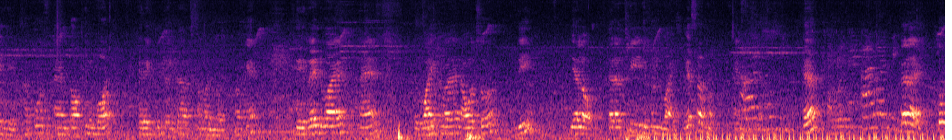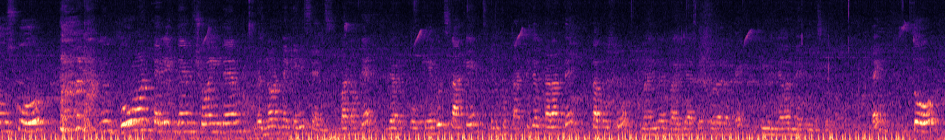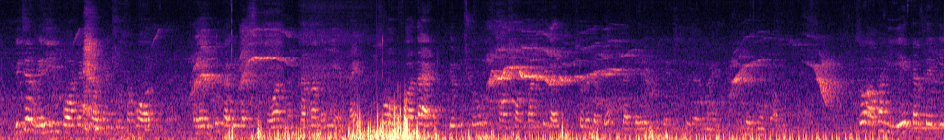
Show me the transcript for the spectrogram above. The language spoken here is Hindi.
चाहिए suppose I am talking about electrical का समझ लो okay the red wire and the white wire and also the yellow. There are three different wires. Yes or no? Yeah? Correct. So उसको you go on telling them, showing them does not make any sense. But okay, जब वो cables लाके इनको practical कराते तब उसको mind में बैठ जाते so that okay, he will never make a mistake. Right? So which are very important for ये करते थे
